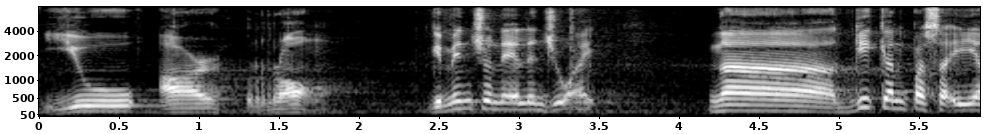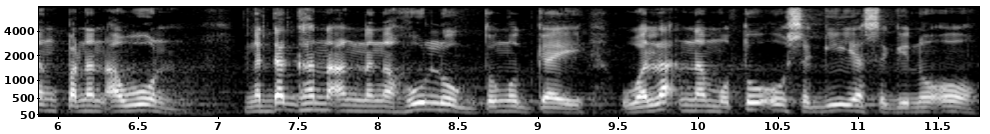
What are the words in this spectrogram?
you are wrong. Gimension ni Ellen G. White nga gikan pa sa iyang pananawon nga daghan na ang nangahulog tungod kay wala na mutuo sa giya sa Ginoo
